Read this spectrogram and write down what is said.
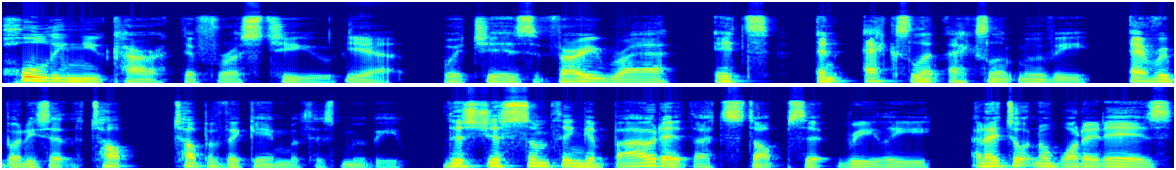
wholly new character for us to, yeah, which is very rare. It's an excellent, excellent movie. Everybody's at the top top of the game with this movie. There's just something about it that stops it really, and I don't know what it is,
